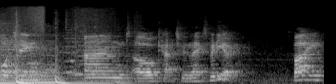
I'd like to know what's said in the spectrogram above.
watching and I'll catch you in the next video. Bye.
